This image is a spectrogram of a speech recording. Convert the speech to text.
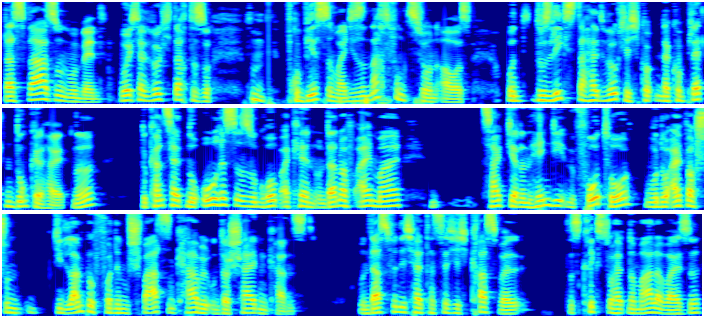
das war so ein Moment, wo ich halt wirklich dachte so, hm, probierst du mal diese Nachtfunktion aus. Und du liegst da halt wirklich in der kompletten Dunkelheit, ne? Du kannst halt nur Umrisse so grob erkennen und dann auf einmal zeigt dir dein Handy ein Foto, wo du einfach schon die Lampe von dem schwarzen Kabel unterscheiden kannst. Und das finde ich halt tatsächlich krass, weil das kriegst du halt normalerweise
